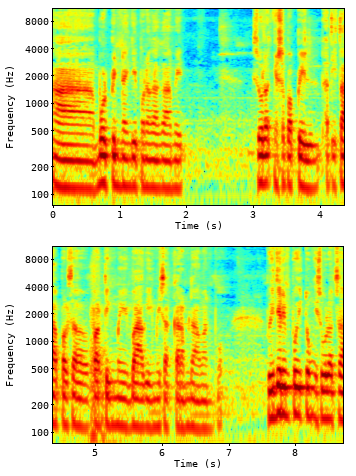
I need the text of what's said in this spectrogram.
ah, ballpen na hindi po nagagamit. Sulat niyo sa papel at itapal sa parting may baging may karamdaman po. Pwede rin po itong isulat sa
